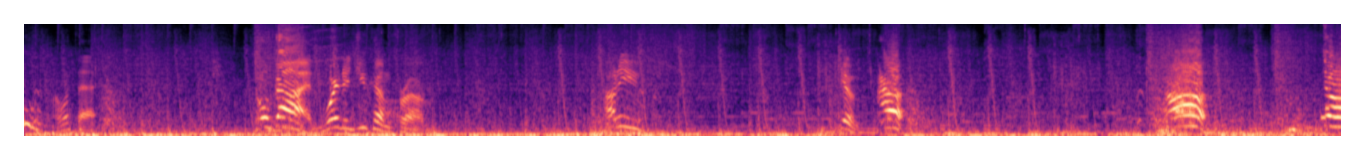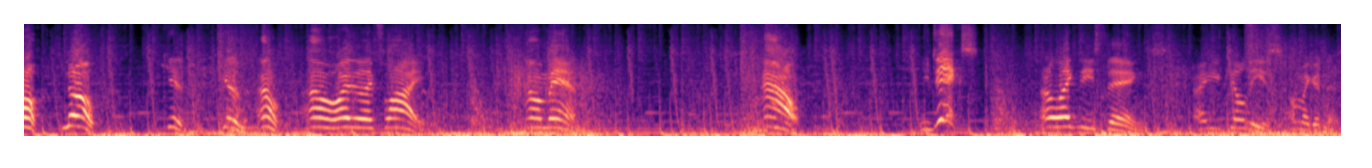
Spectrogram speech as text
Ooh, I want that. Oh god, where did you come from? How do you... Him. Ah! Ah! No! No! Get him! Get him! Oh! Oh, why do they fly? Oh, man! Ow! You dicks! I don't like these things! How do you kill these? Oh my goodness.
